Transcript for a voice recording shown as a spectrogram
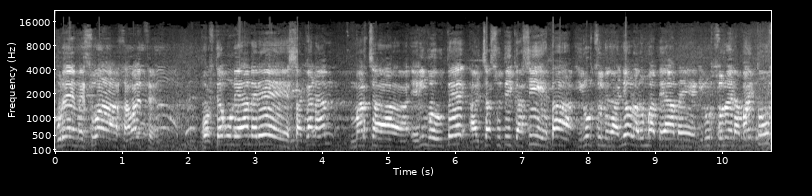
gure mezua zabaltzen. Ostegunean ere sakanan martxa egingo dute, altxasutik hasi eta irurtzunen gaino, larun batean e, irurtzunen amaituz.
